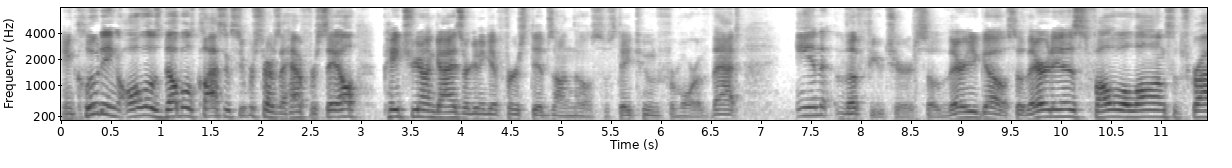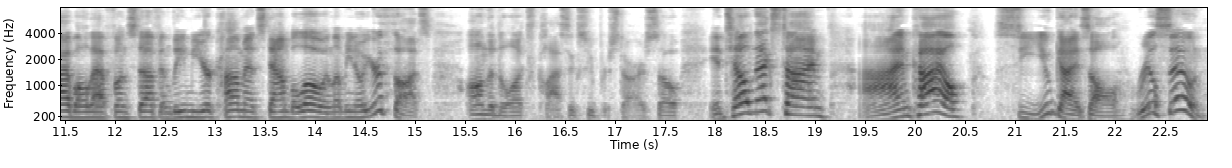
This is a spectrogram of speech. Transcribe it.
including all those doubles classic superstars I have for sale. Patreon guys are going to get first dibs on those, so stay tuned for more of that in the future. So there you go. So there it is. Follow along, subscribe, all that fun stuff, and leave me your comments down below and let me know your thoughts on the Deluxe Classic Superstars. So until next time, I'm Kyle. See you guys all real soon.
